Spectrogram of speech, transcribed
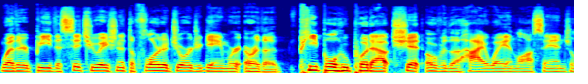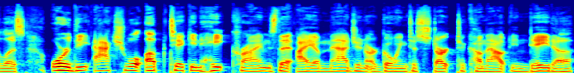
whether it be the situation at the Florida Georgia game or, or, the people who put out shit over the highway in Los Angeles or the actual uptick in hate crimes that I imagine are going to start to come out in data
